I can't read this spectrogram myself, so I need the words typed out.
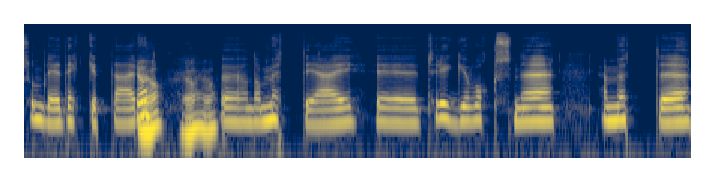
som ble dekket der òg. Ja, ja, ja. Eh, Da møtte jeg eh, trygge voksne. Jeg møtte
